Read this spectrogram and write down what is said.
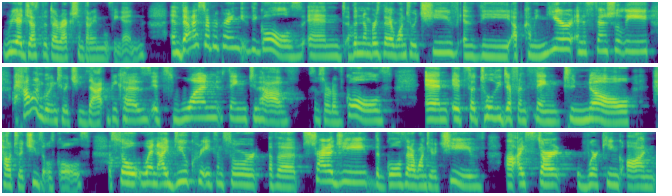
readjust the direction that I'm moving in. And then I start preparing the goals and the numbers that I want to achieve in the upcoming year and essentially how I'm going to achieve that because it's one thing to have some sort of goals and it's a totally different thing to know how to achieve those goals. So when I do create some sort of a strategy, the goals that I want to achieve, uh, I start working on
